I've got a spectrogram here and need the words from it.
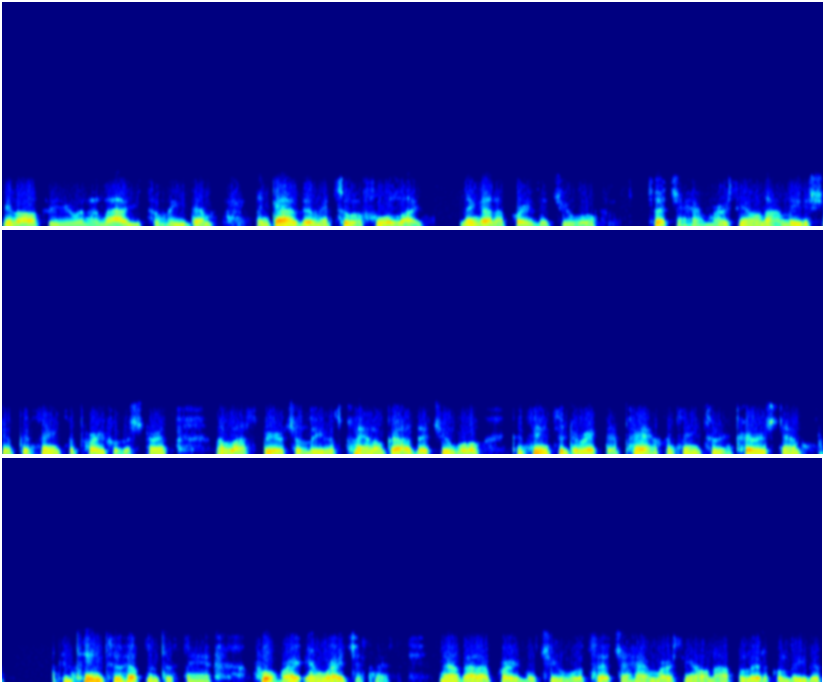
it all to you and allow you to lead them and guide them into a full life. Then, God, I pray that you will touch and have mercy on our leadership. Continue to pray for the strength of our spiritual leaders. Plan, oh God, that you will continue to direct their path, continue to encourage them, continue to help them to stand for right and righteousness. Now, God, I pray that you will touch and have mercy on our political leaders.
